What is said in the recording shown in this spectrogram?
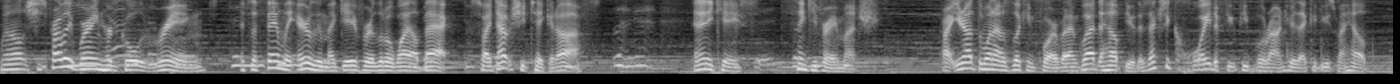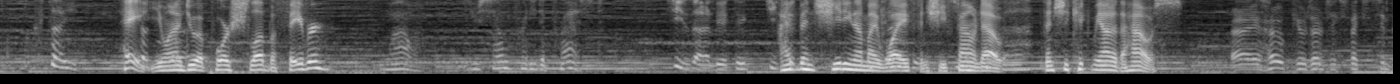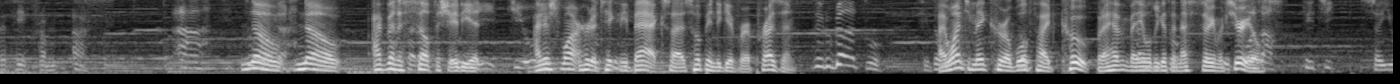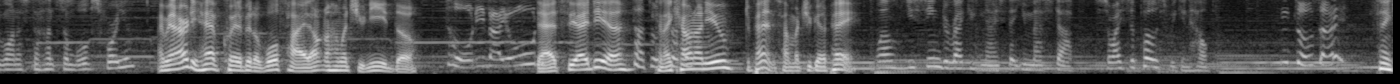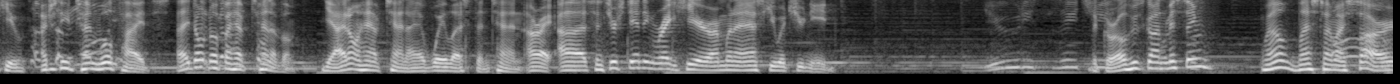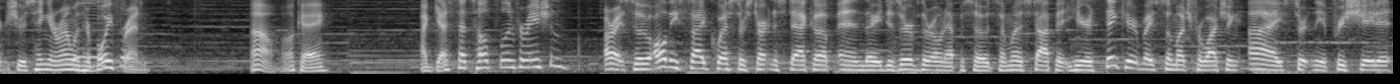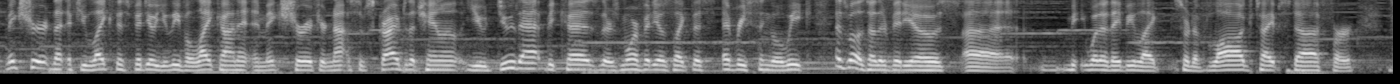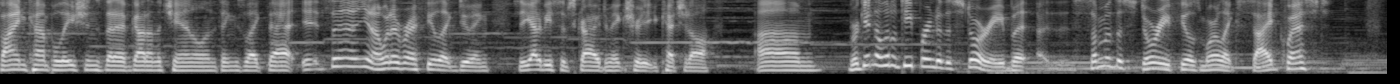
Well, she's probably wearing her gold ring. It's a family heirloom I gave her a little while back, so I doubt she'd take it off. In any case, thank you very much. Alright, you're not the one I was looking for, but I'm glad to help you. There's actually quite a few people around here that could use my help. Hey, you want to do a poor schlub a favor? Wow, you sound pretty depressed. I've been cheating on my wife and she found out. Then she kicked me out of the house. I hope you don't expect sympathy from us. No, no. I've been a selfish idiot. I just want her to take me back, so I was hoping to give her a present. I want to make her a wolf hide coat, but I haven't been able to get the necessary materials. So you want us to hunt some wolves for you? I mean, I already have quite a bit of wolf hide. I don't know how much you need, though. That's the idea. Can I count on you? Depends how much you're gonna pay. Well, you seem to recognize that you messed up, so I suppose we can help. Thank you. I just need 10 wolf hides. I don't know if I have 10 of them. Yeah, I don't have 10. I have way less than 10. All right, uh, since you're standing right here, I'm gonna ask you what you need. The girl who's gone missing? Well, last time I oh. saw her, she was hanging around with her boyfriend. Oh, okay. I guess that's helpful information? All right, so all these side quests are starting to stack up and they deserve their own episode, so I'm going to stop it here. Thank you everybody so much for watching. I certainly appreciate it. Make sure that if you like this video, you leave a like on it and make sure if you're not subscribed to the channel, you do that because there's more videos like this every single week, as well as other videos, uh, whether they be like sort of vlog type stuff or Vine compilations that I've got on the channel and things like that. It's, uh, you know, whatever I feel like doing. So you got to be subscribed to make sure that you catch it all. Um, we're getting a little deeper into the story, but uh, some of the story feels more like side quest.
